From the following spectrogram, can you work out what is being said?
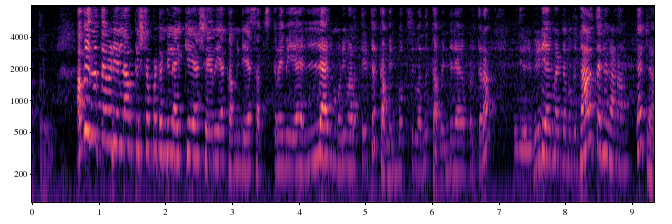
അത്രേ ഉള്ളൂ. അപ്പോൾ ഇന്നത്തെ വീഡിയോ എല്ലാവർക്കും ഇഷ്ടപ്പെട്ടെങ്കിൽ ലൈക്ക് ചെയ്യുക ഷെയർ ചെയ്യുക കമന്റ് ചെയ്യുക സബ്സ്ക്രൈബ് ചെയ്യുക എല്ലാവരും മുടി വളർത്തിയിട്ട് കമന്റ് ബോക്സിൽ വന്ന് കമന്റ് രേഖപ്പെടുത്തണം. പുതിയൊരു വീഡിയോ ആയിട്ട് നമുക്ക് നാളെ തന്നെ കാണാം. ടാറ്റാ.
